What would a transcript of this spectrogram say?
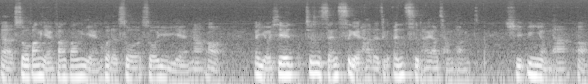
呃说方言、方方言，或者说说预言呐，哈。那有些就是神赐给他的这个恩赐，他要常常去运用它啊。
